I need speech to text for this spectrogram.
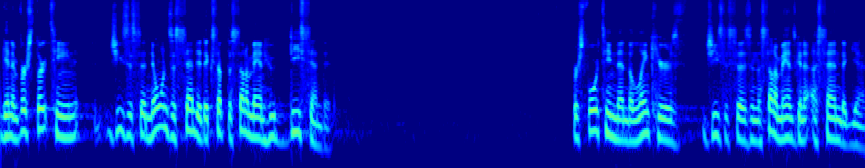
Again, in verse 13, Jesus said, No one's ascended except the Son of Man who descended. Verse 14, then the link here is Jesus says, And the Son of Man's going to ascend again.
